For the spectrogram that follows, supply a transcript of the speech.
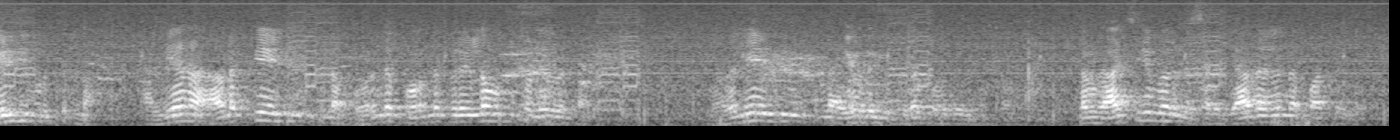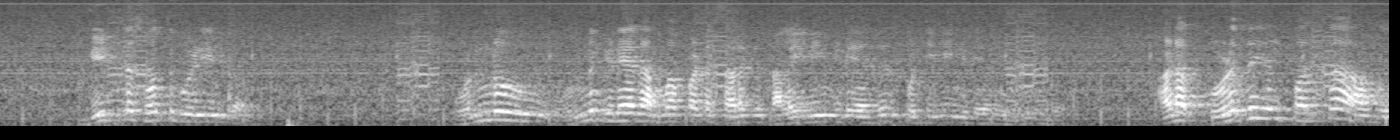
எழுதி கொடுத்துடலாம். கல்யாணம் ஆனப்பே எழுதி கொடுத்துடலாம். பிறந்த பிறந்த பிறகுலாம் ஒன்றும் சொல்ல வேண்டாம். முதலே எழுதி கொடுத்துடலாம். இவனுக்கு இப்படிதான் பிறந்த நமக்கு ஆச்சரியமா இருக்குது சார் ஜாதகம் நான் பார்த்துருக்கேன். வீட்டில் சோத்துக்கு வழி இருக்காது. ஒண்ணும் ஒண்ணும் கிடையாது. அம்மா அப்பாட்ட சரக்கு தலையிலையும் கிடையாது பொட்டிலையும் கிடையாது ஒண்ணும் கிடையாது. ஆனா குழந்தைகள் பார்த்தா அவங்க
